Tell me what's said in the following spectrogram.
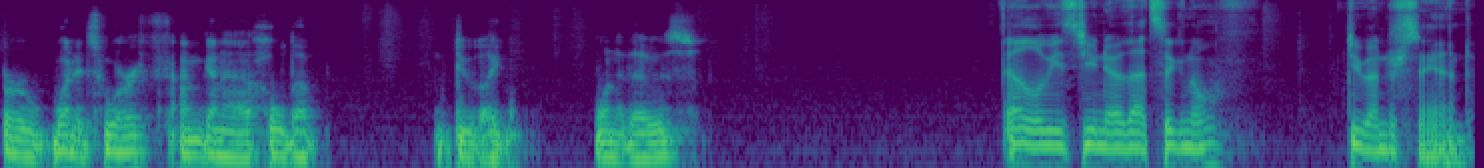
for what it's worth, I'm gonna hold up, do like one of those. Eloise, do you know that signal? Do you understand?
